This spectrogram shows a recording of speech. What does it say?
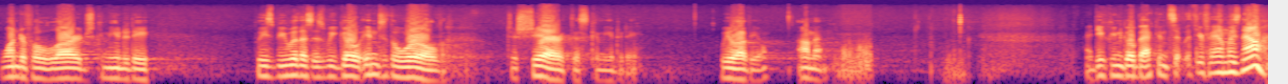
wonderful, large community. Please be with us as we go into the world to share this community. We love you. Amen. And you can go back and sit with your families now.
